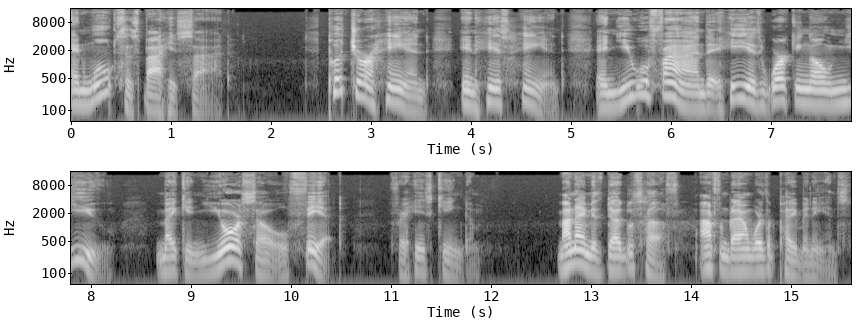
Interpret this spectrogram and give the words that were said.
and wants us by his side. Put your hand in his hand, and you will find that he is working on you, making your soul fit for his kingdom. My name is Douglas Huff. I'm from down where the pavement ends.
